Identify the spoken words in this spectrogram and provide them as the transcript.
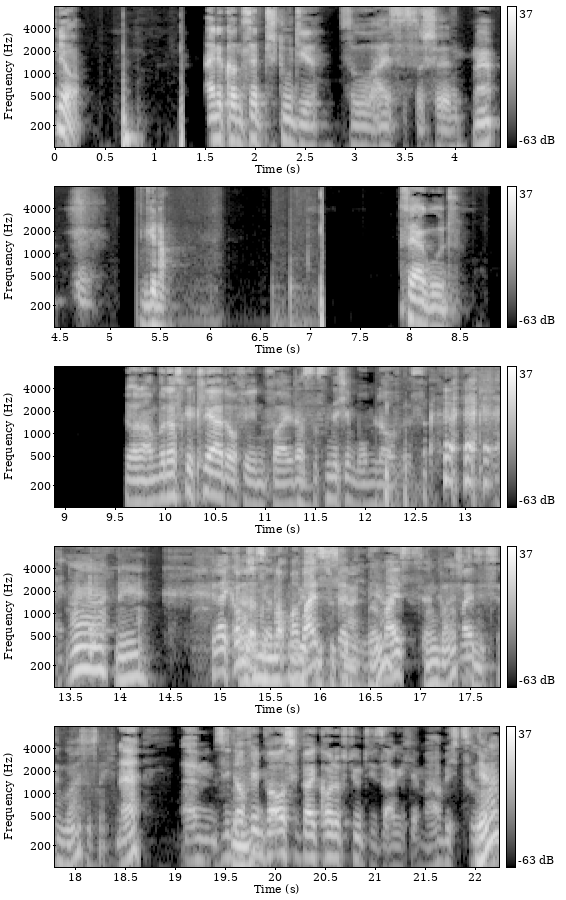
Ja. Eine Konzeptstudie, so heißt es so schön, ne? Genau. Sehr gut. Ja, dann haben wir das geklärt auf jeden Fall, dass es nicht im Umlauf ist. Ah, nee. Vielleicht kommt Da das ja noch, man weiß es ja nicht, man weiß es ja nicht, man weiß weiß es nicht. ja Man weiß es nicht. Ne? Ähm, sieht Mhm. auf jeden Fall aus wie bei Call of Duty, sage ich immer. Habe ich zu Ja.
